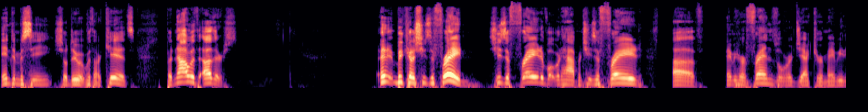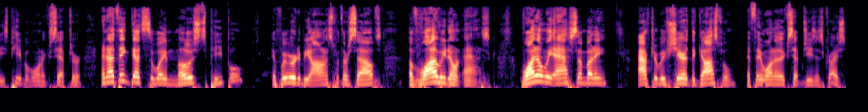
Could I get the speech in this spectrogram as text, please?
intimacy. She'll do it with our kids, but not with others. And because she's afraid. She's afraid of what would happen. She's afraid of maybe her friends will reject her. Maybe these people won't accept her. And I think that's the way most people, if we were to be honest with ourselves, of why we don't ask. Why don't we ask somebody after we've shared the gospel if they want to accept Jesus Christ?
